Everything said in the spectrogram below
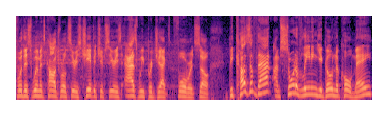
for this Women's College World Series Championship Series as we project forward. So, because of that, I'm sort of leaning you go Nicole May.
